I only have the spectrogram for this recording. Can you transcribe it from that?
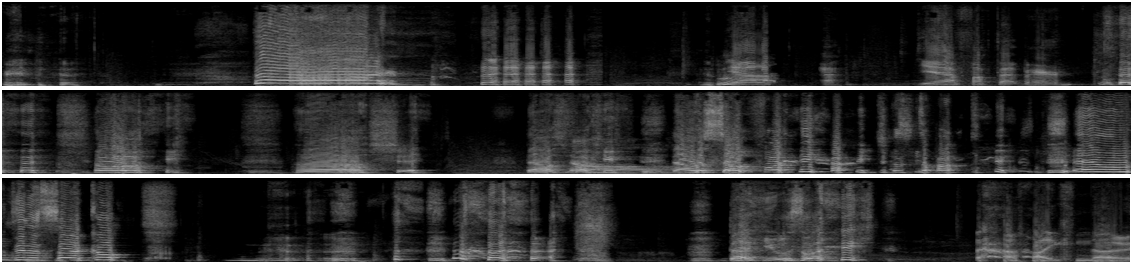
yeah. Yeah, fuck that bear. oh my! Oh shit! That was fucking. No. That was so funny how he just talked and moved in a circle. Daiki was like, I'm like, no,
